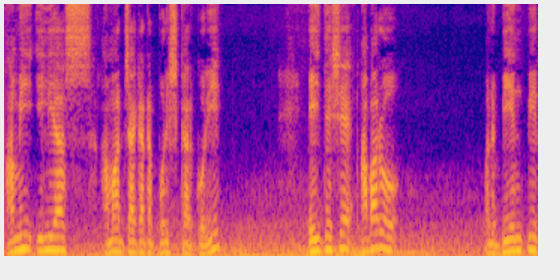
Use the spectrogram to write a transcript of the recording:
আমি, ইলিয়াস, আমার জায়গাটা পরিষ্কার করি। এই দেশে আবারও মানে বিএনপির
